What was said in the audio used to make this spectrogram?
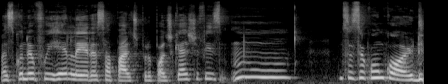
Mas quando eu fui reler essa parte pro podcast, eu fiz. Hum, não sei se eu concordo.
